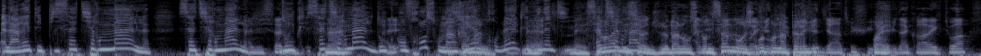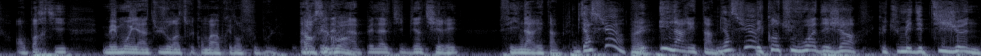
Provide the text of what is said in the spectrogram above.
l'arrête, et puis ça tire mal, ça tire mal. Donc ça tire mal. Donc en France, on a un réel problème avec les pénalties. Mais c'est vrai, Alison, je le balance comme ça. Moi, je crois qu'on a perdu. Je vais te dire un truc. Je suis, d'accord avec toi en partie, mais moi, il y a toujours un truc qu'on m'a appris dans le football. Alors c'est quoi Un penalty bien tiré. C'est inarrêtable. Bien sûr. C'est inarrêtable. Bien sûr. Et quand tu vois déjà que tu mets des petits jeunes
